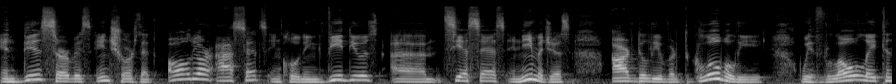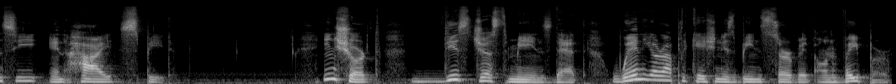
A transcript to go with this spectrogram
And this service ensures that all your assets, including videos, um, CSS, and images, are delivered globally with low latency and high speed. In short, this just means that when your application is being served on Vapor,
